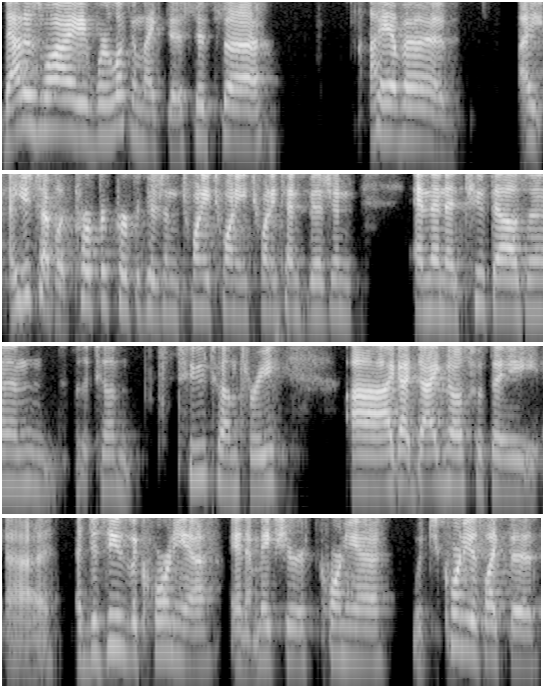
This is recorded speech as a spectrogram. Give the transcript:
that is why we're looking like this it's uh i have a i, I used to have like perfect perfect vision 2020 2010 vision and then in 2000 was it 2002 2003 uh, I got diagnosed with a uh, a disease of the cornea, and it makes your cornea, which cornea is like the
